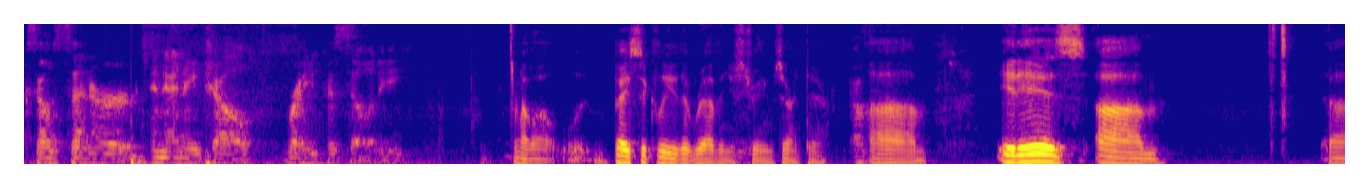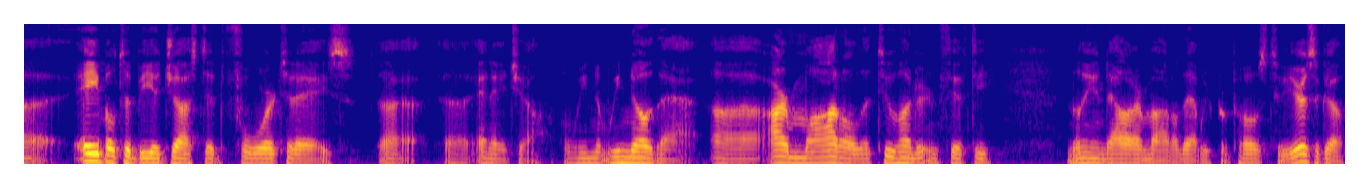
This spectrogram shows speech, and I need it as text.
XL Center an NHL ready facility? Oh, well, basically the revenue streams aren't there. Okay. Um, it is um, uh, able to be adjusted for today's uh, uh, NHL. We we know that uh, our model, the 250 million dollar model that we proposed two years ago,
